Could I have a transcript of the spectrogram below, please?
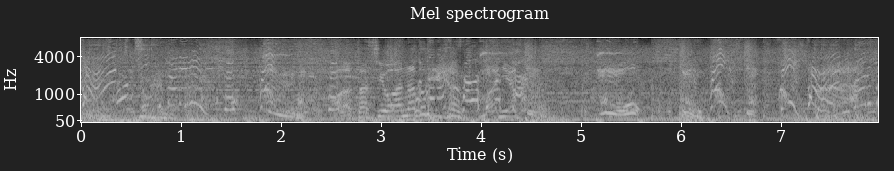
大きくバレる私を侮る時間に合ったまだ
